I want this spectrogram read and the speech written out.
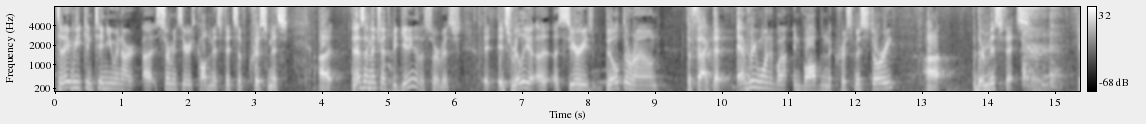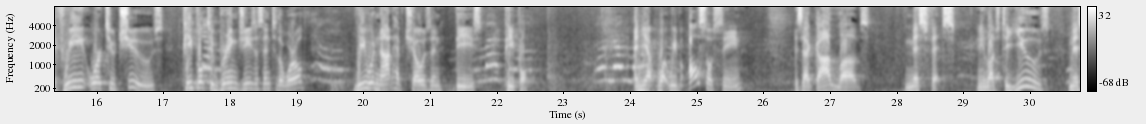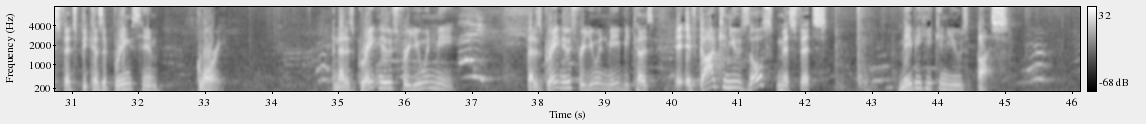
Today we continue in our uh, sermon series called Misfits of Christmas. Uh, and as I mentioned at the beginning of the service, it, it's really a, a, series built around the fact that everyone involved in the Christmas story, uh, they're misfits. If we were to choose people to bring Jesus into the world, we would not have chosen these people. And yet, what we've also seen is that God loves misfits. And He loves to use misfits because it brings Him glory. And that is great news for you and me. That is great news for you and me because if God can use those misfits, maybe He can use us.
